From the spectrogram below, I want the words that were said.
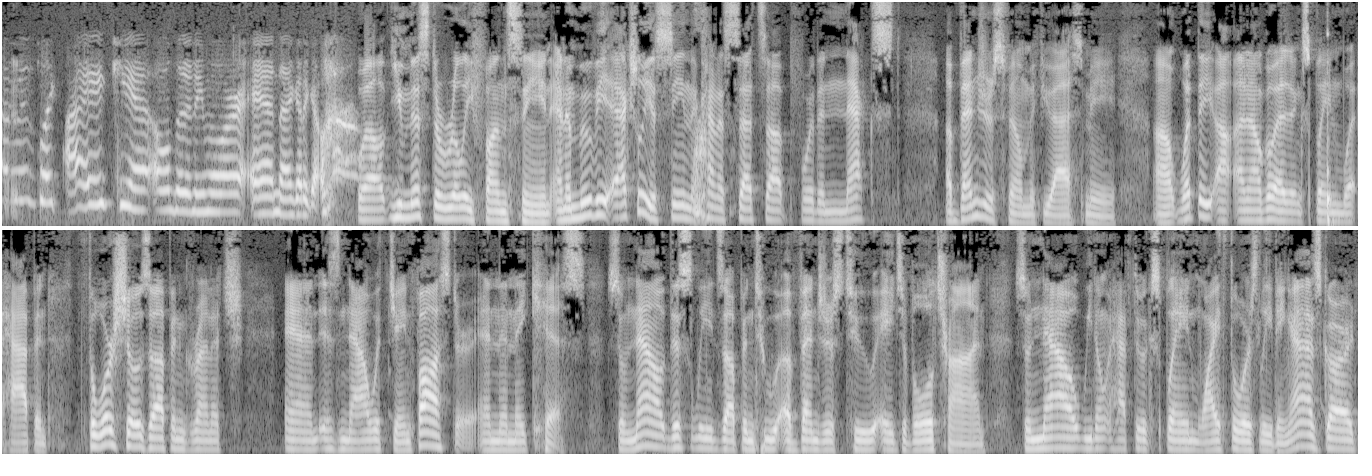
I was like, I can't hold it anymore, and I gotta go. Well, you missed a really fun scene and a movie, actually a scene that kind of sets up for the next Avengers film, if you ask me. Uh, what they uh, and I'll go ahead and explain what happened. Thor shows up in Greenwich and is now with Jane Foster, and then they kiss. So now this leads up into Avengers 2 Age of Ultron. So now we don't have to explain why Thor's leaving Asgard.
